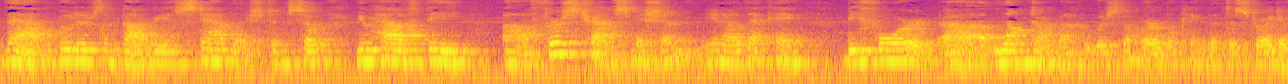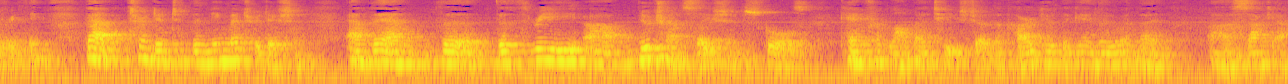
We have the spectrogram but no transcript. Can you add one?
that Buddhism got reestablished. And so you have the uh, first transmission, you know, that came before uh, Dharma, who was the horrible king that destroyed everything. That turned into the Nyingma tradition. And then the, the three um, new translation schools came from Lama Atisha, the Kagyu, the Gelug, and the uh, Sakya.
